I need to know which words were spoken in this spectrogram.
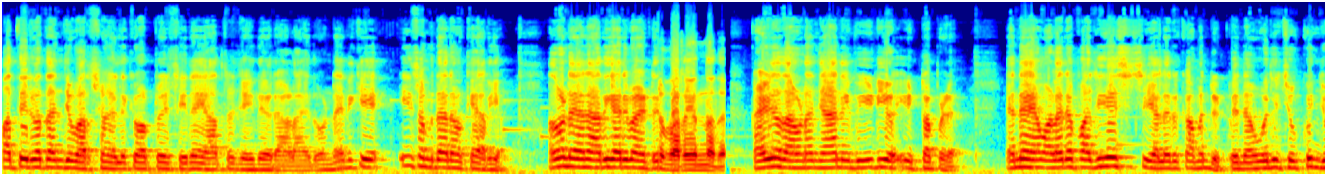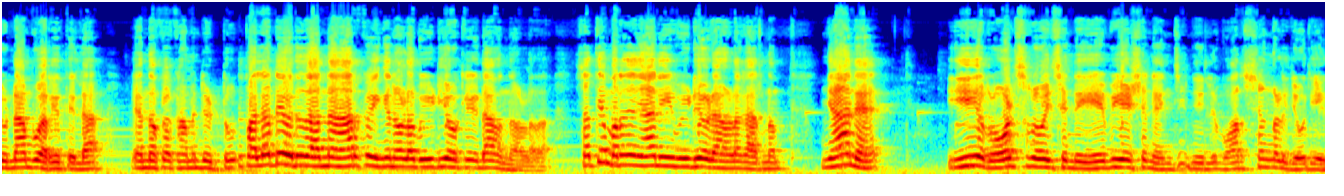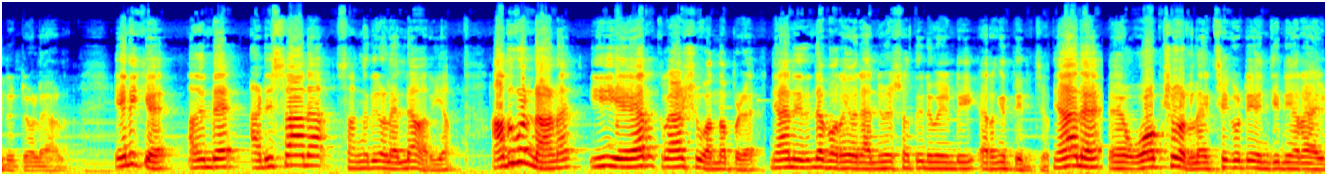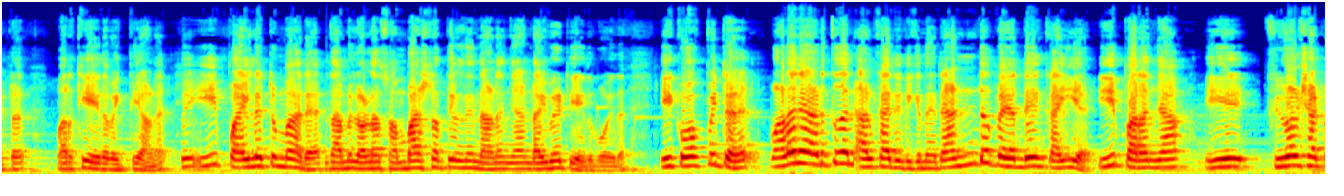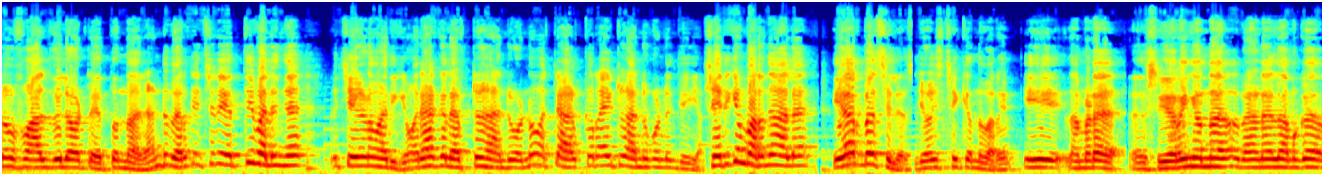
പത്ത് ഇരുപത്തഞ്ച് വർഷം ഹെലികോപ്റ്ററിൽ സ്ഥിരം യാത്ര ചെയ്ത ഒരാളായതുകൊണ്ട് എനിക്ക് ഈ സംവിധാനമൊക്കെ അറിയാം. അതുകൊണ്ട് ഞാൻ ആധികാരികമായിട്ട് പറയുന്നത് കഴിഞ്ഞ തവണ ഞാൻ ഈ വീഡിയോ ഇട്ടപ്പോൾ എന്നെ വളരെ പരിഹസിച്ച് ചിലർ കമന്റ് ഇട്ടു. പിന്നെ ഒരു ചുക്കും ചുണ്ണാമ്പും അറിയത്തില്ല എന്നൊക്കെ കമന്റ് ഇട്ടു. പലരുടെ ഒരു ധാരണ ആർക്കും ഇങ്ങനെയുള്ള വീഡിയോ ഒക്കെ ഇടാമെന്നുള്ളതാണ് സത്യം പറഞ്ഞാൽ ഞാൻ ഈ വീഡിയോ ഇടാനുള്ള കാരണം ഞാൻ ഈ റോൾസ് റോയ്സിന്റെ ഏവിയേഷൻ എഞ്ചിനിൽ വർഷങ്ങൾ ജോലി ചെയ്തിട്ടുള്ള ആൾ. എനിക്ക് അതിന്റെ അടിസ്ഥാന സംഗതികളെല്ലാം അറിയാം. അതുകൊണ്ടാണ് ഈ എയർ ക്രാഷ് വന്നപ്പോൾ ഞാൻ ഇതിന്റെ പുറകെ ഒരു അന്വേഷണത്തിന് വേണ്ടി ഇറങ്ങിത്തിരിച്ചു ഞാൻ ഓപ്ഷോറിൽ എക്സിക്യൂട്ടീവ് എഞ്ചിനീയർ ആയിട്ട് വർക്ക് ചെയ്ത വ്യക്തിയാണ്. ഈ പൈലറ്റുമാര് തമ്മിലുള്ള സംഭാഷണത്തിൽ നിന്നാണ് ഞാൻ ഡൈവേർട്ട് ചെയ്തു പോയത്. ഈ കോക്പിറ്റ് വളരെ അടുത്ത് തന്നെ ആൾക്കാരിരിക്കുന്നത് രണ്ടു പേരുടെയും കൈ ഈ പറഞ്ഞ ഈ ഫ്യൂവൽ ഷട്ട് ഓഫ് വാൽവിലോട്ട് എത്തുന്ന രണ്ടുപേർക്ക് ഇച്ചിരി എത്തി വലിഞ്ഞ് ചെയ്യണമായിരിക്കും. ഒരാൾക്ക് ലെഫ്റ്റ് ഹാൻഡ് കൊണ്ടും മറ്റേ ആൾക്ക് റൈറ്റ് ഹാൻഡ് കൊണ്ടും ചെയ്യാം. ശരിക്കും പറഞ്ഞാൽ എയർ ബസ്സിൽ ജോയിസ്റ്റിക് എന്ന് പറയും. ഈ നമ്മുടെ സ്റ്റിയറിംഗ് ഒന്ന് വേണേൽ നമുക്ക്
